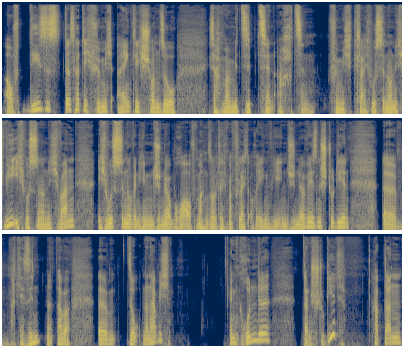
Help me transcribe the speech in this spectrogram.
auf. Dieses, das hatte ich für mich eigentlich schon so, ich sag mal mit 17, 18 für mich klar. Ich wusste noch nicht wie, ich wusste noch nicht wann. Ich wusste nur, wenn ich ein Ingenieurbüro aufmachen sollte, ich mal vielleicht auch irgendwie Ingenieurwesen studieren. Äh, macht ja Sinn, ne? aber ähm, so, dann habe ich im Grunde dann studiert, habe dann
